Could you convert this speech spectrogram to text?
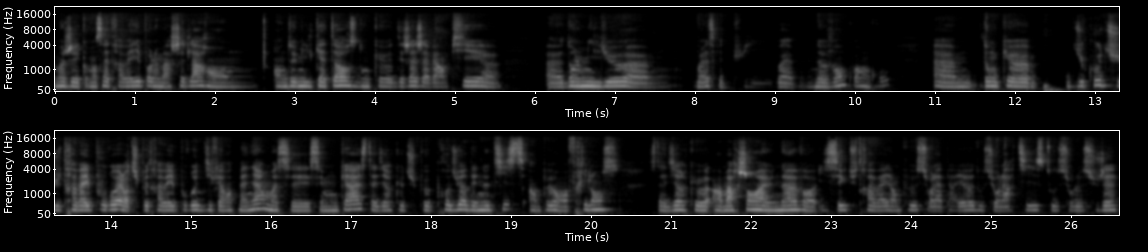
moi, j'ai commencé à travailler pour le marché de l'art en, en, 2014. Donc, déjà, j'avais un pied dans le milieu. voilà, ça fait depuis ouais, 9 ans, quoi, en gros. donc, du coup, tu travailles pour eux. Alors, tu peux travailler pour eux de différentes manières. Moi, c'est mon cas, c'est-à-dire que tu peux produire des notices un peu en freelance c'est-à-dire qu'un marchand a une œuvre, il sait que tu travailles un peu sur la période ou sur l'artiste ou sur le sujet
